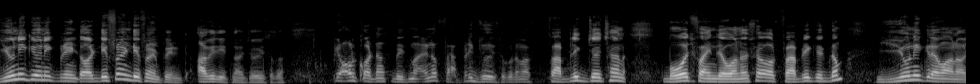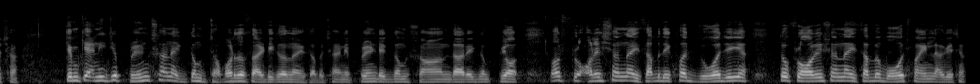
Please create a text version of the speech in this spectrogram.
unique unique print or different different print આવી રીતના જોઈ શકો પ્યોર કોટન સ્પીચમાં એનો ફેબ્રિક જોઈ શકો તમે ફેબ્રિક જે છે ને બહુ જ ફાઇન રહેવાનો છે ઓર ફેબ્રિક એકદમ યુનિક રહેવાનો છે કેમ કે એની જે પ્રિન્ટ છે ને, એકદમ જબરદસ્ત આર્ટિકલના હિસાબે છે. એની પ્રિન્ટ એકદમ શાનદાર, એકદમ પ્યોર ઓર ફ્લોરેશનના હિસાબે દેખવા જોવા જઈએ, તો ફ્લોરેશનના હિસાબે બહુ જ ફાઇન લાગે છે.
